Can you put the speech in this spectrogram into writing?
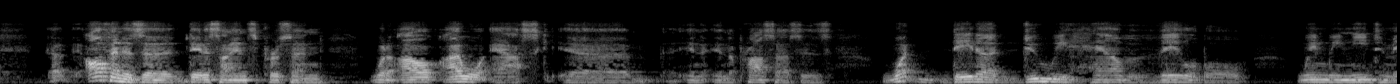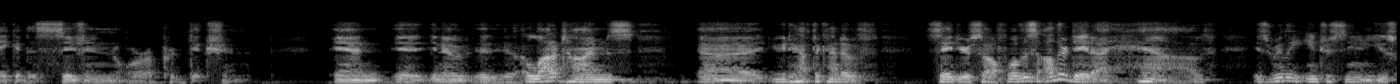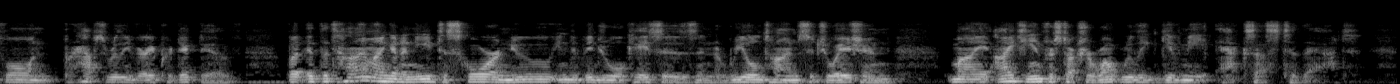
uh, often as a data science person, what I'll I will ask uh, in in the process is what data do we have available when we need to make a decision or a prediction? And it, you know it, a lot of times uh, you'd have to kind of say to yourself well this other data i have is really interesting and useful and perhaps really very predictive but at the time I'm going to need to score new individual cases in a real-time situation, my IT infrastructure won't really give me access to that.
